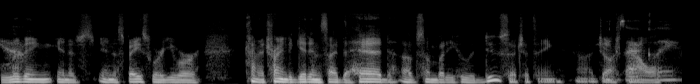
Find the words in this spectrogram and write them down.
yeah. living in a, in a space where you were kind of trying to get inside the head of somebody who would do such a thing, uh, Josh exactly.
